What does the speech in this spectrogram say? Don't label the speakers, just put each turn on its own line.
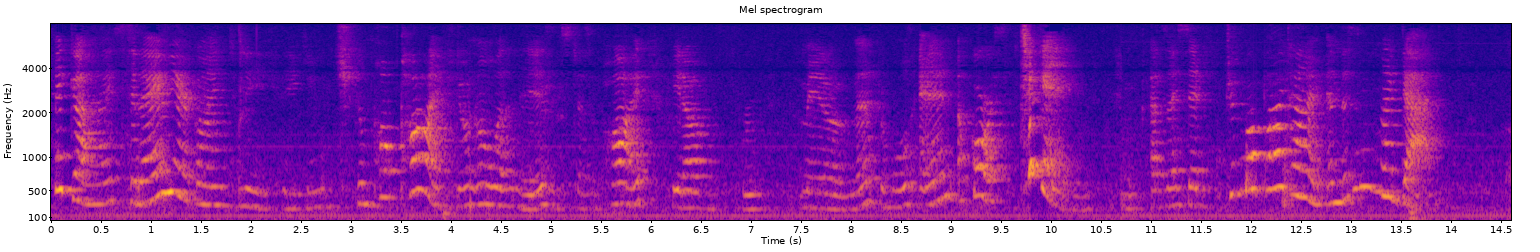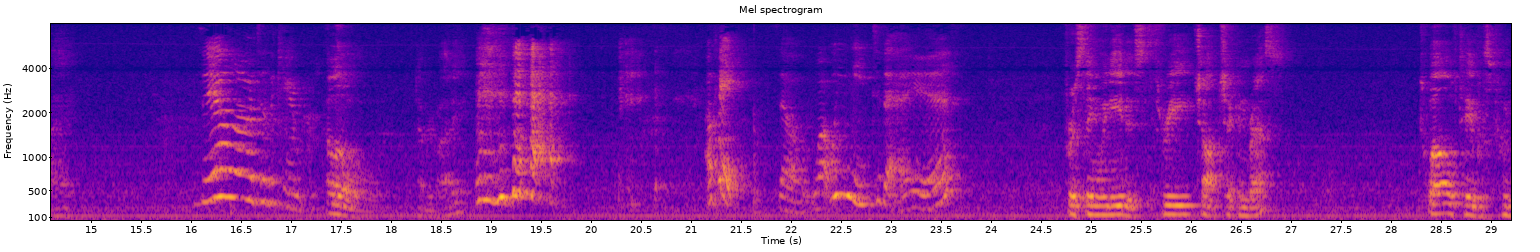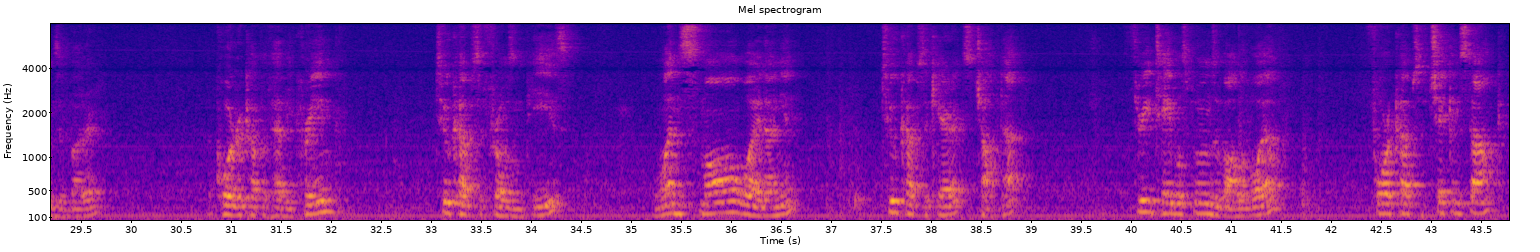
Hey guys, today we are going to be making chicken pot pie. If you don't know what it is, it's just a pie made out of fruit, made out of vegetables, and of course, chicken. As I said, chicken pot pie time, and this is my dad.
Hi.
Say hello to the camera.
Hello, everybody.
okay, so what we need today is
First thing we need is three chopped chicken breasts, 12 tablespoons of butter, quarter cup of heavy cream, two cups of frozen peas, one small white onion, two cups of carrots chopped up, three tablespoons of olive oil, four cups of chicken stock,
